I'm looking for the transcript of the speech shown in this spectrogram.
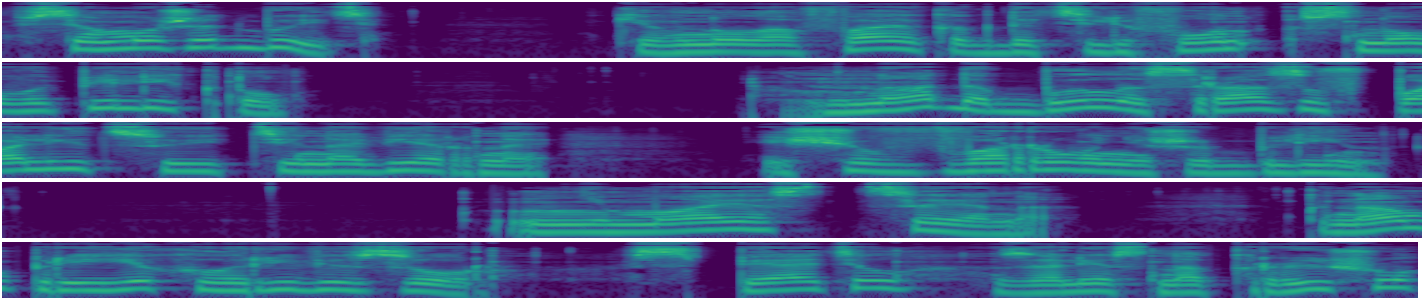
«Все может быть», — кивнула Фая, когда телефон снова пиликнул. «Надо было сразу в полицию идти, наверное. Еще в Воронеже, блин». Немая сцена. К нам приехал ревизор, спятил, залез на крышу,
